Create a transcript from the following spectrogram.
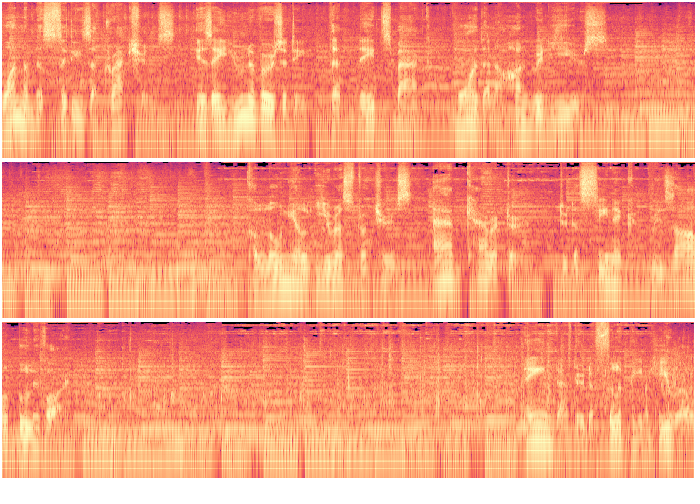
One of the city's attractions is a university that dates back more than a hundred years. Colonial era structures add character to the scenic Rizal Boulevard. Named after the Philippine hero,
